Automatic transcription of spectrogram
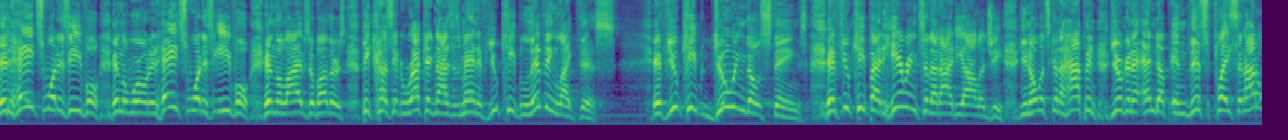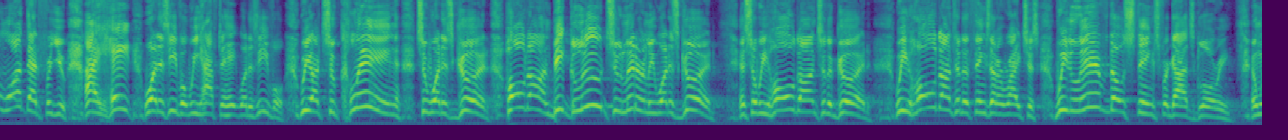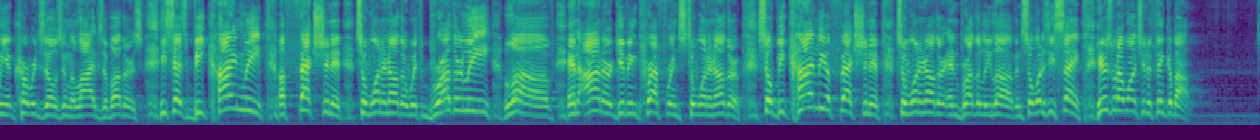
It hates what is evil in the world. It hates what is evil in the lives of others because it recognizes, man, if you keep living like this, if you keep doing those things, if you keep adhering to that ideology, you know what's going to happen? You're going to end up in this place, and I don't want that for you. I hate what is evil. We have to hate what is evil. We are to cling to what is good. Hold on, be glued to literally what is good. And so we hold on to the good. We hold on to the things that are righteous. We live those things for God's glory, and we encourage those in the lives of others. He says, Be kindly affectionate to one another with brotherly love love and honor, giving preference to one another. So be kindly affectionate to one another in brotherly love. And so, what is he saying? Here's what I want you to think about.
